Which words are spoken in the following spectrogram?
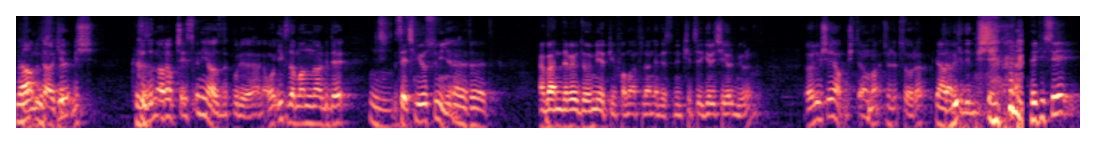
Ne Kız bunu terk yapmıştı? etmiş. Kızın Arapça ismini yazdık buraya. Hani o ilk zamanlar bir de seçmiyorsun ya. Evet evet. Ha ben de böyle dövme yapayım falan filan hevesliyim. Kimseye geri çevirmiyorum. Öyle bir şey yapmıştı ama çocuk sonra Ya terk bir- edilmiş. Peki şey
